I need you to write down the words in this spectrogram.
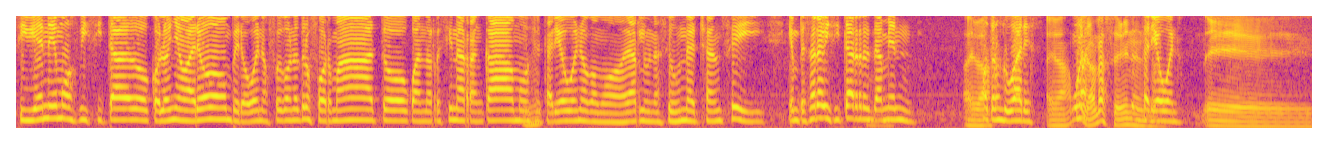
Si bien hemos visitado Colonia Varón, pero bueno, fue con otro formato, cuando recién arrancamos, estaría bueno como darle una segunda chance y, y empezar a visitar también va. otros lugares. Ahí va. Bueno, ahora se Eso viene. estaría bueno. Eh,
